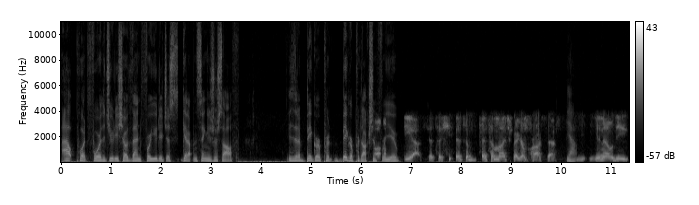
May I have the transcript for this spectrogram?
output for the Judy show than for you to just get up and sing as yourself? Is it a bigger pro- bigger production for you? Yes, it's a it's a it's a much bigger process. Yeah. Y- you know the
